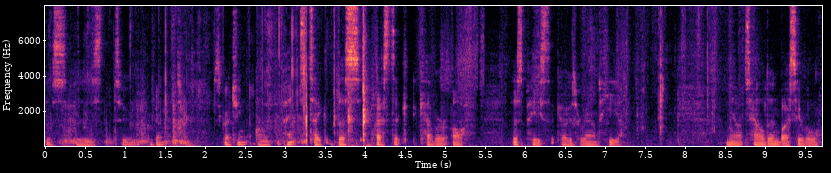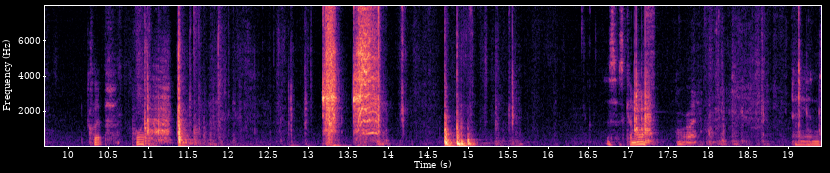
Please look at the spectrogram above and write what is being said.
This is to prevent scratching of the paint. To take this plastic cover off, this piece that goes around here. Now it's held in by several clip points. This has come off, all right. And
